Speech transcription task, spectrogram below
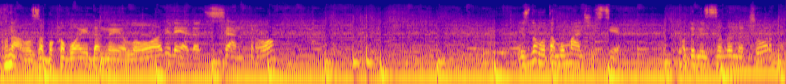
Сигналу за бокової Данило віддає до центру. І знову там у меншості один із зелено-чорних.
